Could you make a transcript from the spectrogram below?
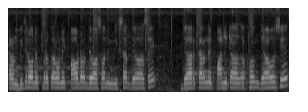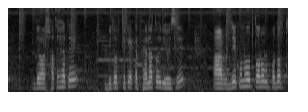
কারণ ভিতরে অনেক প্রকার, অনেক পাউডার দেওয়া আছে, অনেক মিক্সার দেওয়া আছে। দেওয়ার কারণে পানিটা যখন দেওয়া হয়েছে, দেওয়ার সাথে সাথে ভিতর থেকে একটা ফেনা তৈরি হয়েছে। আর যে কোনো তরল পদার্থ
